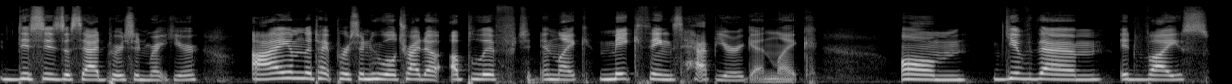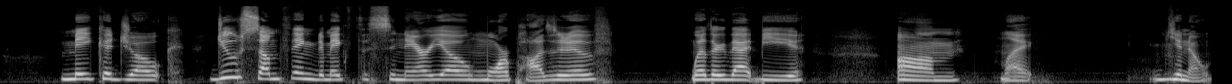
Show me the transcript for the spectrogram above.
this is a sad person right here. I am the type person who will try to uplift and like make things happier again. Like um give them advice make a joke, do something to make the scenario more positive, whether that be, um, like, you know,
